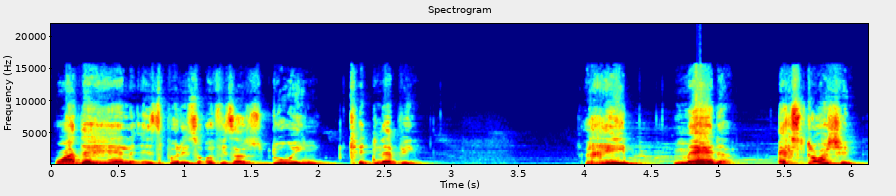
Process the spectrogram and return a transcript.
What the hell is police officers doing? Kidnapping, rape, murder, extortion.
